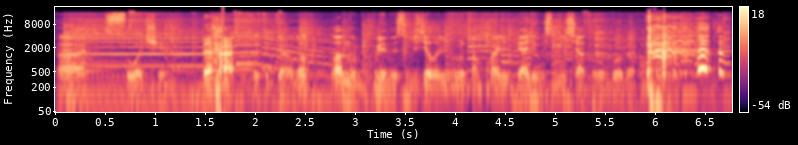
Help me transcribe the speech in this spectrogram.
а, Сочи. да. Какой-то городок. Ладно, блин, если бы сделали игру там по Олимпиаде 80-го года.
